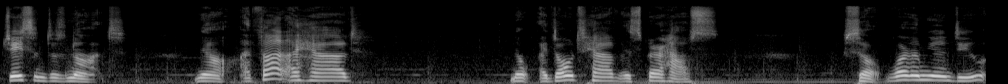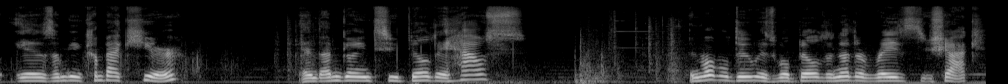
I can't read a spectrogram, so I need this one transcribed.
Jason does not. Now, I thought I had... No, I don't have a spare house. So, what I'm going to do is I'm going to come back here. And I'm going to build a house. And what we'll do is we'll build another raised shack.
